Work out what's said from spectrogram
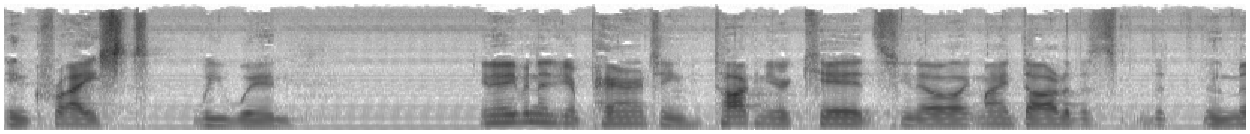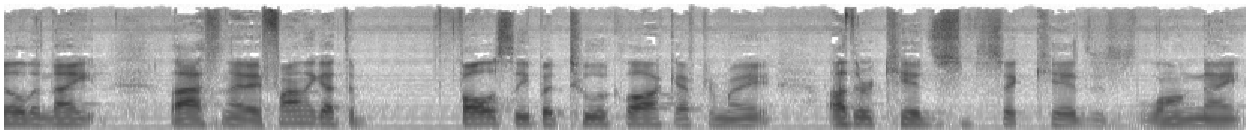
in Christ we win. You know, even in your parenting, talking to your kids, you know, like my daughter this, the, in the middle of the night last night, I finally got to fall asleep at 2 o'clock after my other kids, sick kids, it's a long night.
